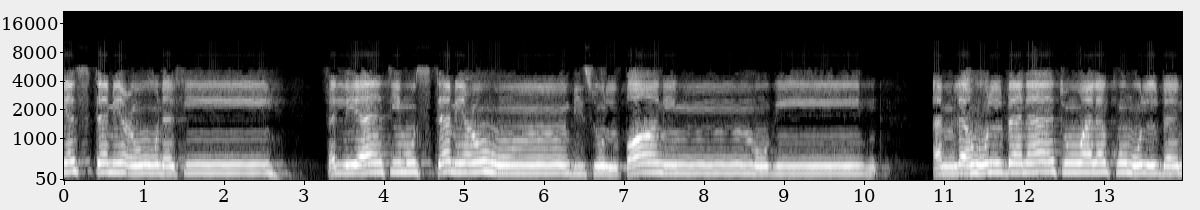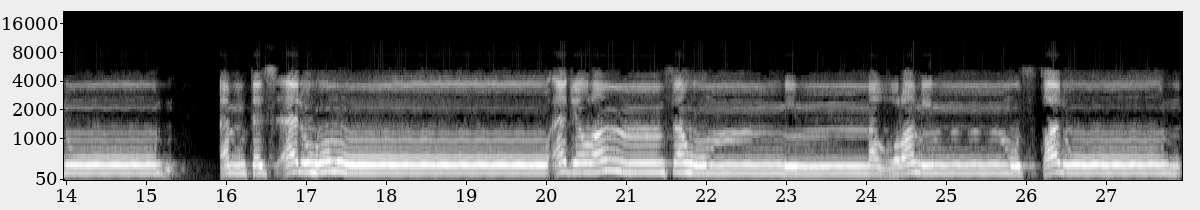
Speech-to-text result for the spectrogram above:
يستمعون فيه فليات مستمعهم بسلطان مبين أم له البنات ولكم البنون أم تسألهم أجرا فهم من مغرم مثقلون.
